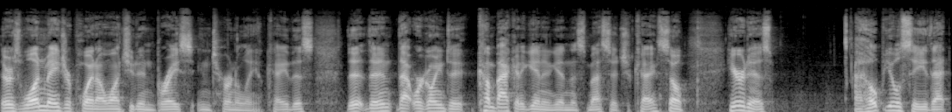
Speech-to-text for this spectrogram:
there's one major point I want you to embrace internally. Okay, this the, the, that we're going to come back and again and again this message. Okay, so here it is. I hope you'll see that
